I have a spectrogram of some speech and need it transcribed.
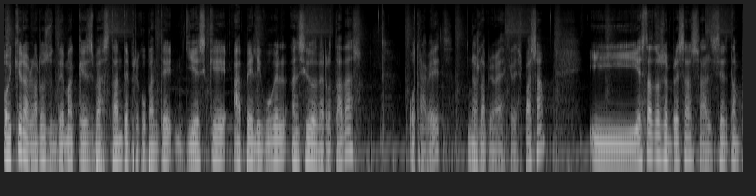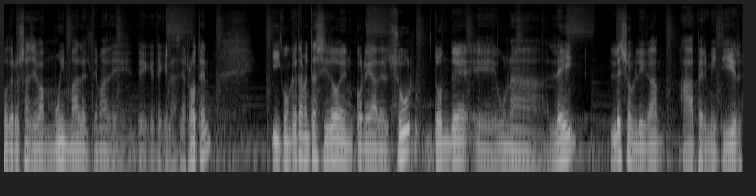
Hoy quiero hablaros de un tema que es bastante preocupante y es que Apple y Google han sido derrotadas otra vez, no es la primera vez que les pasa. Y estas dos empresas, al ser tan poderosas, llevan muy mal el tema de, que las derroten. Y concretamente ha sido en Corea del Sur, donde eh, una ley les obliga a permitir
